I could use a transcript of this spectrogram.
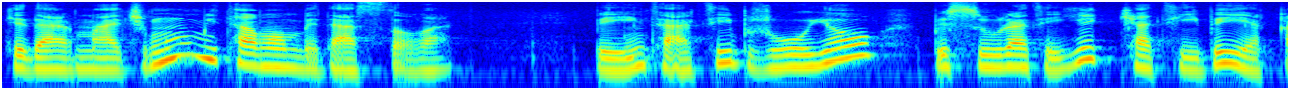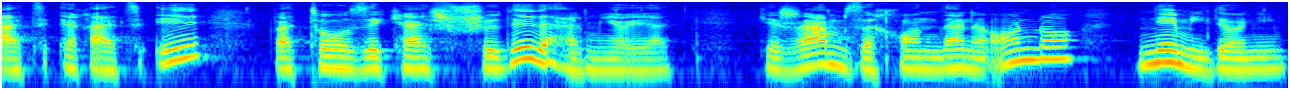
که در مجموع می توان به دست آورد. به این ترتیب رویا به صورت یک کتیبه قطع قطعه و تازه کشف شده در می آید که رمز خواندن آن را نمی‌دانیم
